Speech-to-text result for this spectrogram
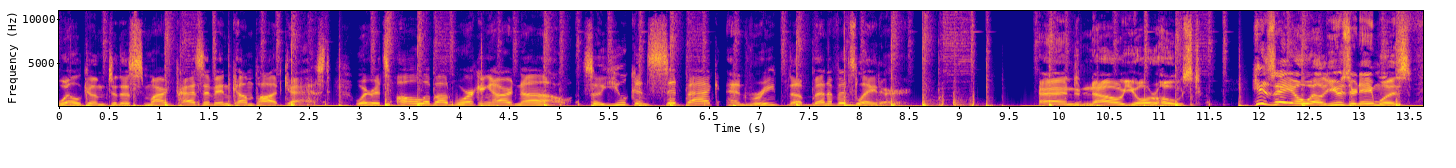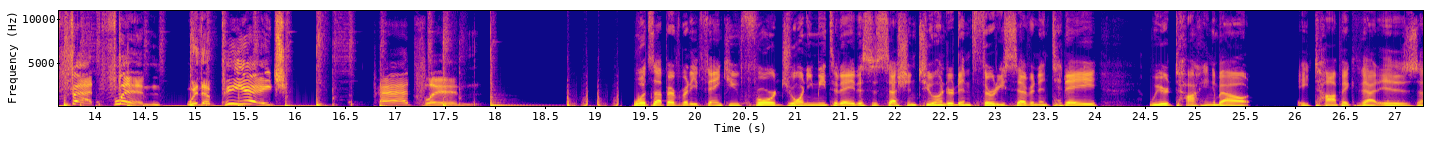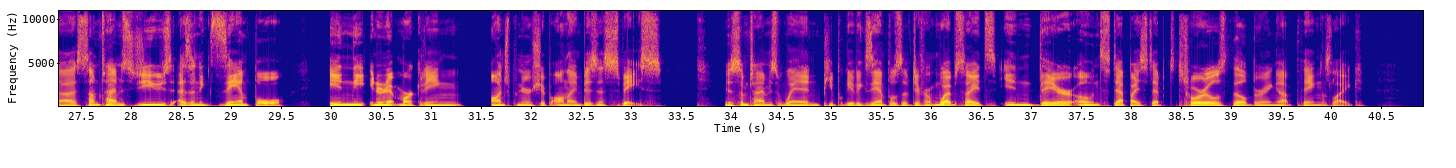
Welcome to the Smart Passive Income Podcast, where it's all about working hard now so you can sit back and reap the benefits later. And now, your host. His AOL username was Fat Flynn with a PH. Pat Flynn. What's up, everybody? Thank you for joining me today. This is session 237, and today we are talking about a topic that is uh, sometimes used as an example in the internet marketing, entrepreneurship, online business space. You know, sometimes when people give examples of different websites in their own step by step tutorials, they'll bring up things like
